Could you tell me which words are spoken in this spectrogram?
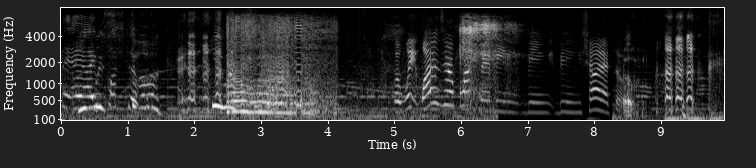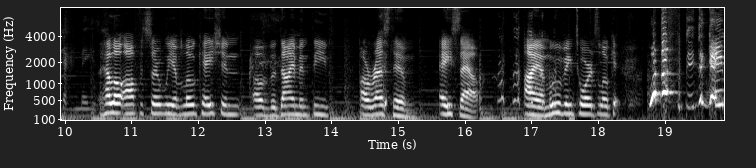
The He AI was fucked him. stuck. He was. But wait, why is there a black man being being being shot at though? Oh. Amazing. Hello, officer. We have location of the diamond thief. Arrest him ASAP. I am moving towards location. What the? F- the game?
